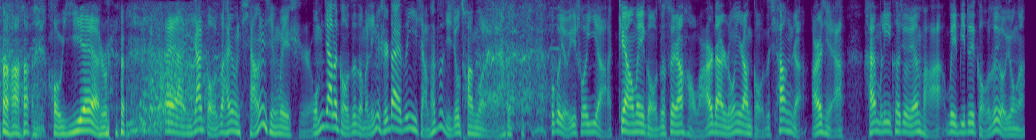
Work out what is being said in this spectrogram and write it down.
好噎呀，是不是？哎呀，你家狗子还用强行喂食，我们家的狗子怎么零食袋子一响，它自己就窜过来了？不过有一说一啊，这样喂狗子虽然好玩，但容易让狗子呛着，而且啊，海姆立克救援法未必对狗子有用啊。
